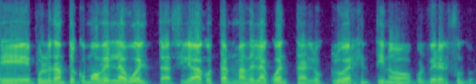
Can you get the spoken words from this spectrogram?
Eh, por lo tanto, ¿cómo ves la vuelta? Si le va a costar más de la cuenta a los clubes argentinos volver al fútbol.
